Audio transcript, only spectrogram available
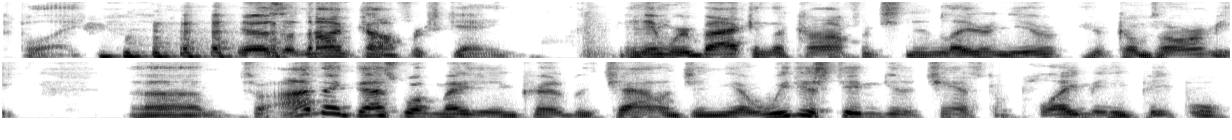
to play. it was a non-conference game. And then we're back in the conference. And then later in the year, here comes Army. Um, so I think that's what made it incredibly challenging. You know, we just didn't get a chance to play many people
